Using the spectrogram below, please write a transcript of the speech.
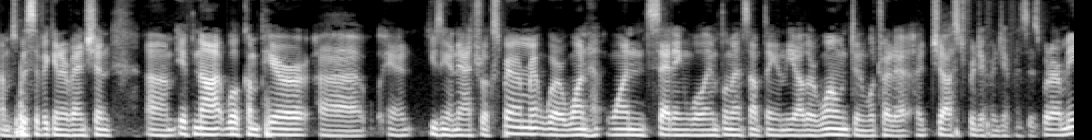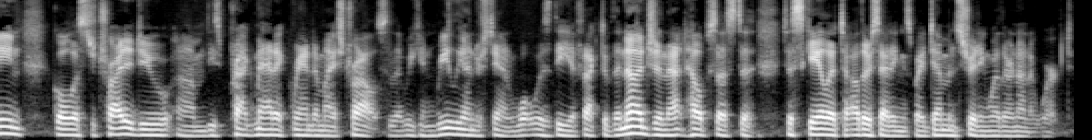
um, specific intervention. Um, if not, we'll compare uh, and using a natural experiment where one one setting will implement something and the other won't, and we'll try to adjust for different differences. But our main goal is to try to do um, these pragmatic randomized trials so that we can really understand what was the effect of the nudge, and that helps us to to scale it to other settings by demonstrating whether or not it worked.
